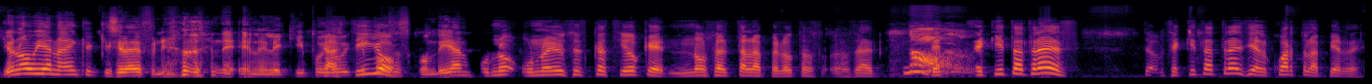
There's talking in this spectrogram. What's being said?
Yo no vi a nadie que quisiera definir en, el equipo. Castillo. se escondían. Uno, uno, de ellos es Castillo que no suelta la pelota. O sea, se, quita tres. Se, quita tres y el cuarto la pierde.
